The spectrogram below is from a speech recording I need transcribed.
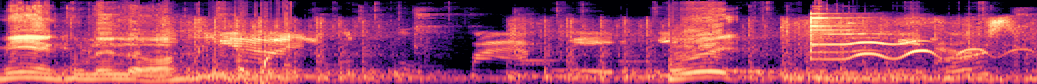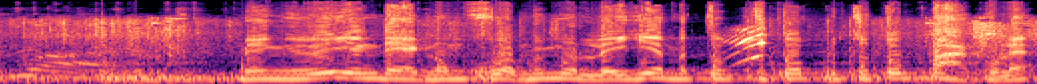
แม่กูเลยเหรอเฮียอะไรลูกตกปากเลยเฮ้ย First blood. แม่งเอ้ยยังแดกนมขวดไม่หมดเลยเฮียมันตุ๊บตุ๊บตุ๊บตุ๊บปากกูแล้ว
